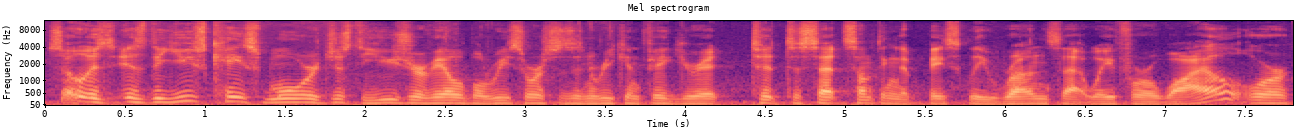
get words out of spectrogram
So is, is the use case more just to use your available resources and reconfigure it to, to set something that basically runs that way for a while, or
